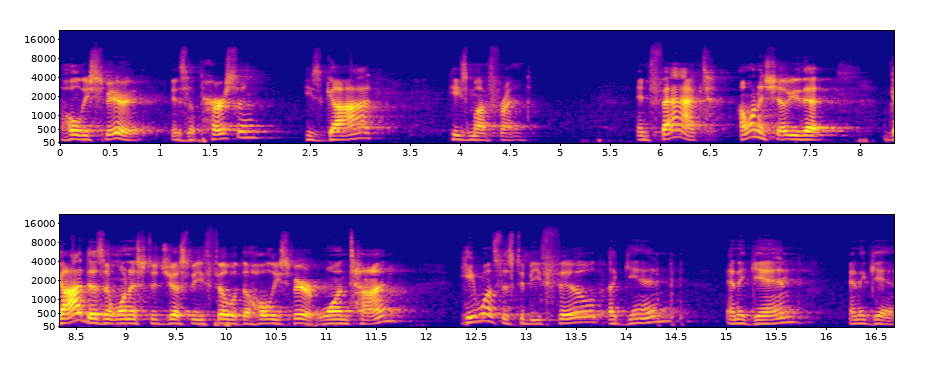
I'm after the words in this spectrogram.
The Holy Spirit is a person, He's God, He's my friend. In fact, I want to show you that God doesn't want us to just be filled with the Holy Spirit one time. He wants us to be filled again and again and again.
